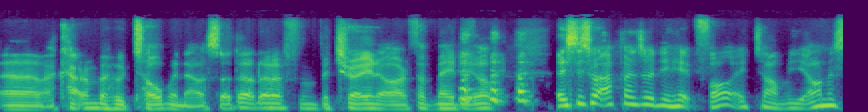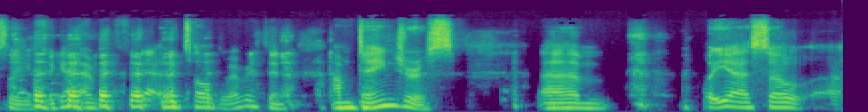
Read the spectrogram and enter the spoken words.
uh, I can't remember who told me now, so I don't know if I'm betraying it or if I've made it up. this is what happens when you hit 40, Tom. You honestly you forget, forget who told you everything. I'm dangerous. Um, but yeah, so uh,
